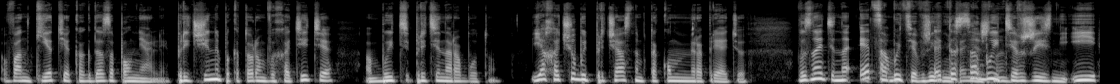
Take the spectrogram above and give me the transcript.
в анкете, когда заполняли, причины, по которым вы хотите быть, прийти на работу. Я хочу быть причастным к такому мероприятию. Вы знаете, на этом... Событие в жизни, Это конечно. событие в жизни. И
